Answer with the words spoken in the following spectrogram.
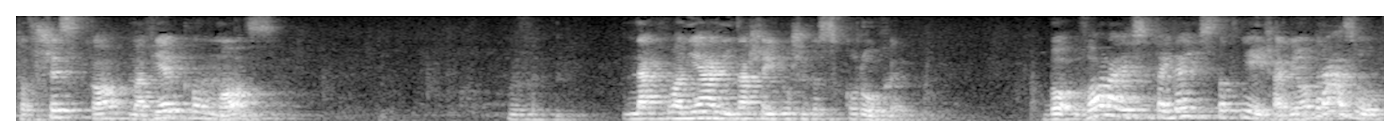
To wszystko ma wielką moc w nakłanianiu naszej duszy do skruchy. Bo wola jest tutaj najistotniejsza. Nie od razu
